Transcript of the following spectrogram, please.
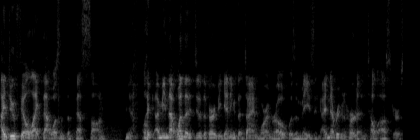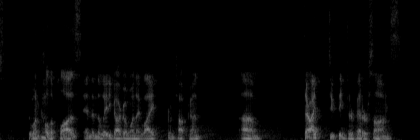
I do feel like that wasn't the best song. You know, like I mean, that one that they did at the very beginning that Diane Warren wrote was amazing. I'd never even heard it until the Oscars. The one called mm. Applause, and then the Lady Gaga one I like from Top Gun. Um, there I do think they're better songs,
